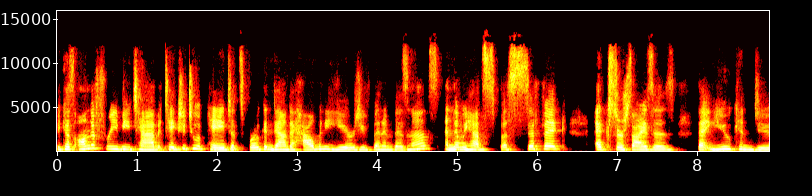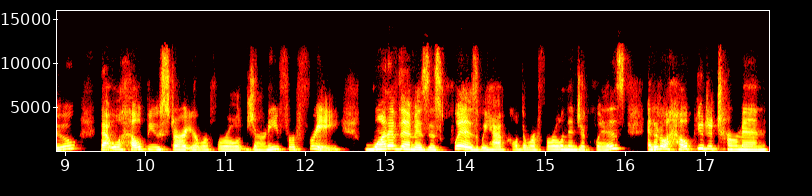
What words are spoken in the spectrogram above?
because on the freebie tab, it takes you to a page that's broken down to how many years you've been in business. And then we have specific exercises that you can do that will help you start your referral journey for free. One of them is this quiz we have called the Referral Ninja Quiz, and it'll help you determine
